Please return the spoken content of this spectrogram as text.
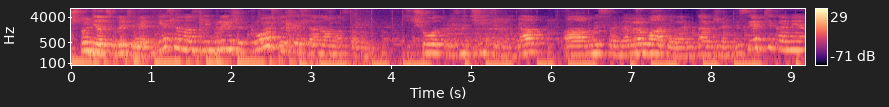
Что делать с вот этими? Если у нас не брыжет кровь, то есть если она у нас там течет незначительно, да, а, мы с вами обрабатываем также антисептиками,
